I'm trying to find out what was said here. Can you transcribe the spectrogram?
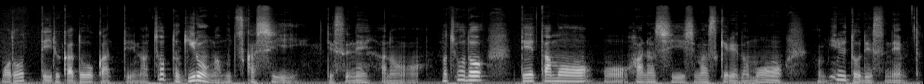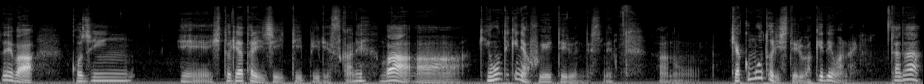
戻っているかどうかっていうのはちょっと議論が難しいですね。あの、後ほどデータもお話ししますけれども、見るとですね、例えば個人、えー、1人当たり GTP ですかね、は、基本的には増えてるんですね。あの、逆戻りしてるわけではない。ただ、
